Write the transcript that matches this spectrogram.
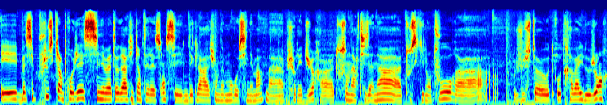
Et bah, c'est plus qu'un projet cinématographique intéressant, c'est une déclaration d'amour au cinéma, bah, pur et dur, à tout son artisanat, à tout ce qui l'entoure juste au, travail de genre,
